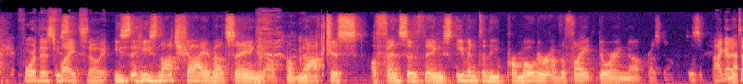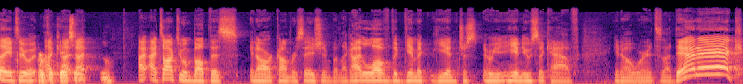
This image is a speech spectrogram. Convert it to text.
for this He's- fight. So it, He's he's not shy about saying uh, obnoxious, offensive things, even to the promoter of the fight during uh, press conferences. I got to tell you too. Perfect I, case I, of it. you know? I, I talked to him about this in our conversation, but like I love the gimmick he and just he and Usyk have. You know, where it's uh, Derek,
